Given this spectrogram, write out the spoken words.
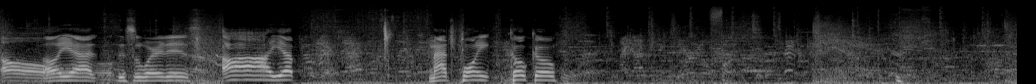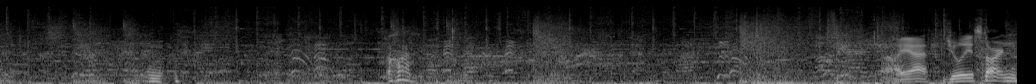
Oh. Oh yeah, this is where it is. Ah, yep. Match point, Koko. Oh yeah, Julia's starting.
